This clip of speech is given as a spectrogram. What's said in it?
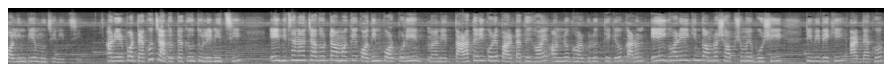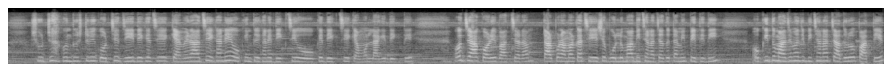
কলিন দিয়ে মুছে নিচ্ছি। আর এরপর দেখো চাদরটাকেও তুলে নিচ্ছি। এই বিছানার চাদরটা আমাকে কদিন পরপরই মানে তাড়াতাড়ি করে পাল্টাতে হয় অন্য ঘরগুলোর থেকেও, কারণ এই ঘরেই কিন্তু আমরা সব সময় বসি, টিভি দেখি। আর দেখো, সূর্য এখন দুষ্টুমি করছে, যেই দেখেছে ক্যামেরা আছে এখানে, ও কিন্তু এখানে দেখছে, ও ওকে দেখছে, কেমন লাগে দেখতে। ও যা করে বাচ্চারা। তারপর আমার কাছে এসে বলল, মা, বিছানার চাদরটা আমি পেতে দিই। ও কিন্তু মাঝে মাঝে বিছানার চাদরও পাতে।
